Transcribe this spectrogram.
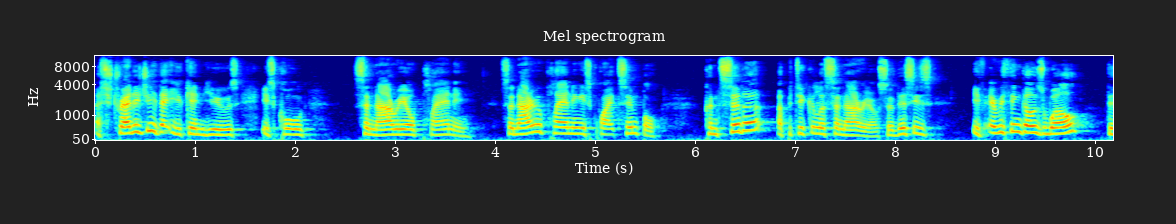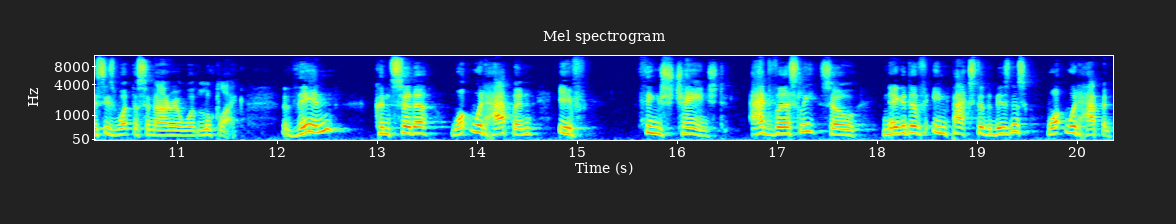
A strategy that you can use is called scenario planning. Scenario planning is quite simple. Consider a particular scenario. So this is, if everything goes well, this is what the scenario would look like. Then consider what would happen if things changed adversely. So negative impacts to the business, what would happen?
